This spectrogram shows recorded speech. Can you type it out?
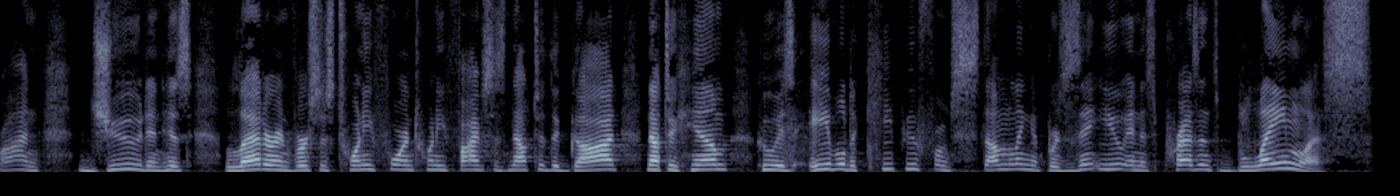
Run. Jude, in his letter in verses 24 and 25, says, Now to the God, now to him who is able to keep you from stumbling and present you in his presence blameless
